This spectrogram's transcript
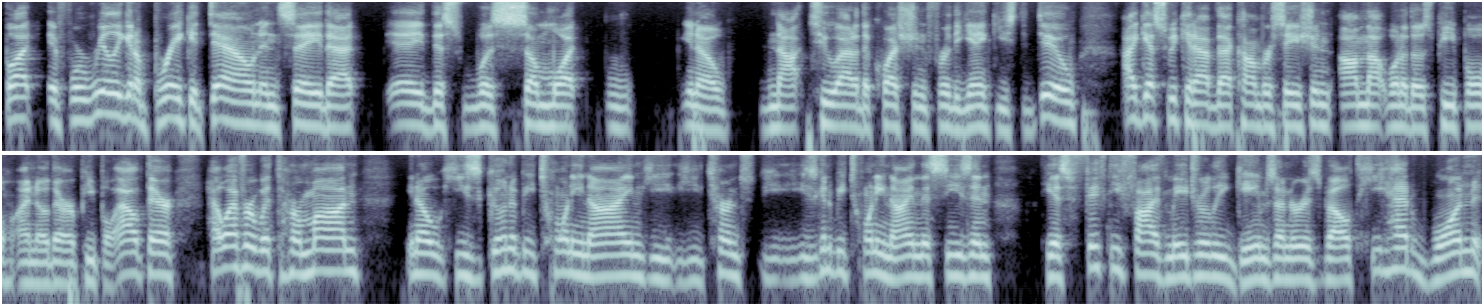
But if we're really going to break it down and say that, hey, this was somewhat, you know, not too out of the question for the Yankees to do. I guess we could have that conversation. I'm not one of those people. I know there are people out there. However, with Germán, you know, he's going to be 29. He he turned he's going to be 29 this season. He has 55 major league games under his belt. He had one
